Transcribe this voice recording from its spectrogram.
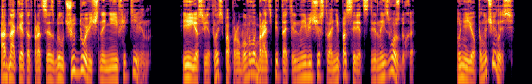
Однако этот процесс был чудовищно неэффективен, и ее светлость попробовала брать питательные вещества непосредственно из воздуха. У нее получилось,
